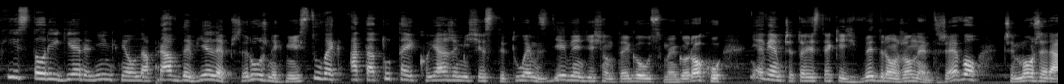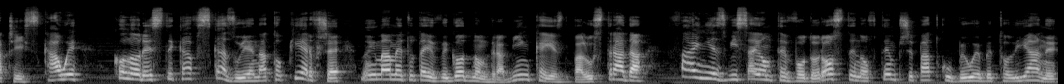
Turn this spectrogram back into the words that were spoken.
W historii gier Link miał naprawdę wiele przeróżnych miejscówek, a ta tutaj kojarzy mi się z tytułem z 98 roku. Nie wiem, czy to jest jakieś wydrążone drzewo, czy może raczej skały. Kolorystyka wskazuje na to pierwsze. No i mamy tutaj wygodną drabinkę, jest balustrada. Fajnie zwisają te wodorosty, no w tym przypadku byłyby to liany.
